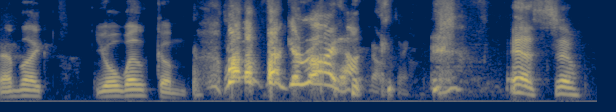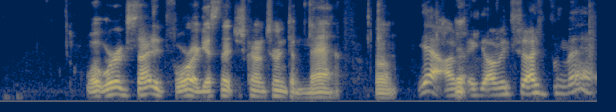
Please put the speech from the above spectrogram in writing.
I'm like, "You're welcome, motherfucking right." No, I'm kidding. yeah, so what we're excited for, I guess that just kind of turned to math. Um, yeah, I'm I'm excited for math.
